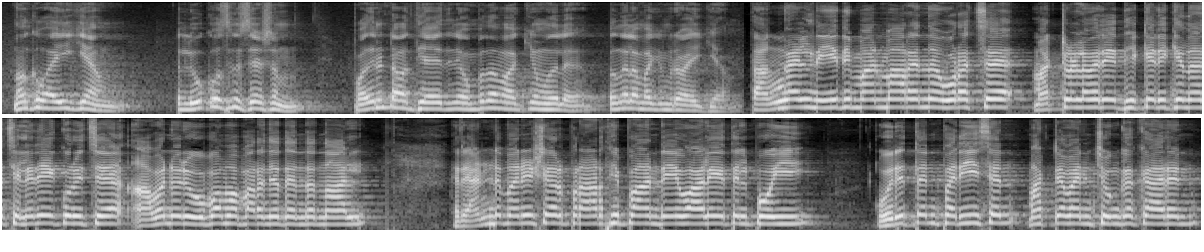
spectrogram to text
നമുക്ക് വായിക്കാം. ലൂക്കോസിന് ശേഷം പതിനെട്ടാം അധ്യായത്തിന്റെ ഒമ്പതാം വാക്യം മുതൽ ഒന്നാം വാക്യം വരെ വായിക്കാം. തങ്ങൾ നീതിമാന്മാർ എന്ന് ഉറച്ച് മറ്റുള്ളവരെ ധിക്കരിക്കുന്ന ചിലരെക്കുറിച്ച് അവനൊരു ഉപമ പറഞ്ഞത് എന്തെന്നാൽ രണ്ട് മനുഷ്യർ പ്രാർത്ഥിപ്പാൻ ദേവാലയത്തിൽ പോയി ഒരുത്തൻ പരീശൻ മറ്റവൻ ചുങ്കക്കാരൻ.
